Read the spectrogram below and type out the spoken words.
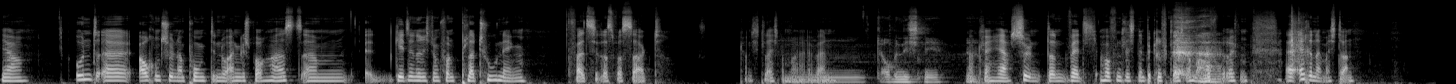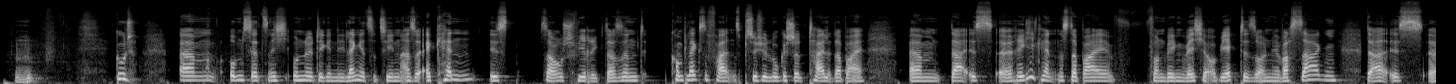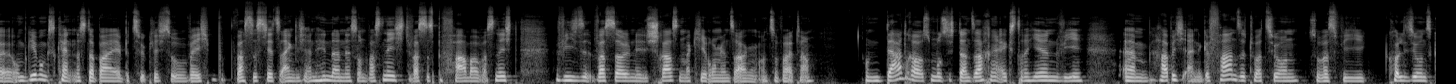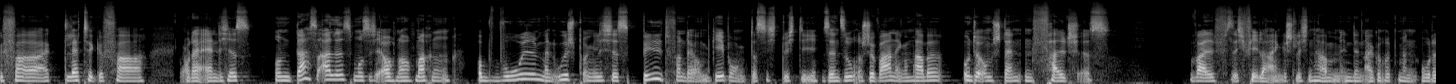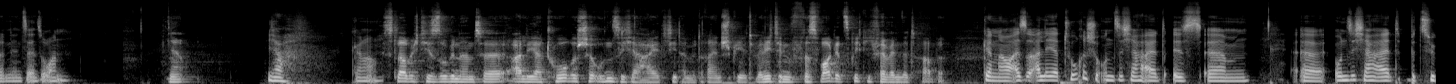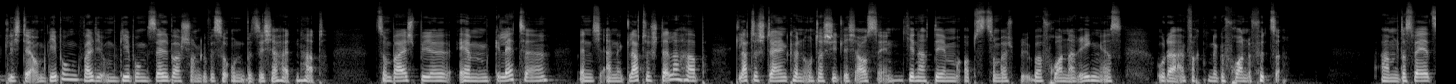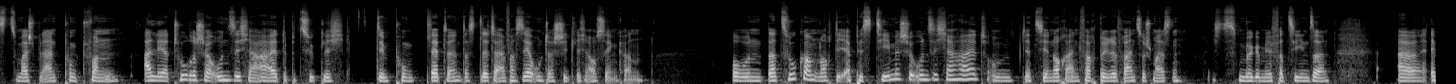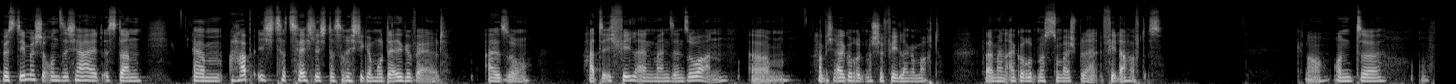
Ja. Und äh, auch ein schöner Punkt, den du angesprochen hast, ähm, geht in Richtung von Platooning falls dir das was sagt. kann ich gleich nochmal erwähnen. Mm, glaube nicht, nee. Ja. Okay, ja, schön. Dann werde ich hoffentlich den Begriff gleich nochmal aufgreifen. Äh, erinnere mich dran. Mhm. Gut, ähm, um es jetzt nicht unnötig in die Länge zu ziehen, also erkennen ist sau schwierig. Da sind komplexe verhaltenspsychologische Teile dabei. Ähm, da ist äh, Regelkenntnis dabei, von wegen welche Objekte sollen mir was sagen. Da ist äh, Umgebungskenntnis dabei bezüglich so, welch, was ist jetzt eigentlich ein Hindernis und was nicht, was ist befahrbar, was nicht, wie, was sollen mir die Straßenmarkierungen sagen und so weiter. Und daraus muss ich dann Sachen extrahieren, wie ähm, habe ich eine Gefahrensituation, sowas wie Kollisionsgefahr, Glättegefahr oder ähnliches. Und das alles muss ich auch noch machen, obwohl mein ursprüngliches Bild von der Umgebung, das ich durch die sensorische Wahrnehmung habe, unter Umständen falsch ist weil sich Fehler eingeschlichen haben in den Algorithmen oder in den Sensoren. Ja. Ja, genau. Das ist, glaube ich, die sogenannte aleatorische Unsicherheit, die damit reinspielt, wenn ich den, das Wort jetzt richtig verwendet habe. Genau, also aleatorische Unsicherheit ist ähm, äh, Unsicherheit bezüglich der Umgebung, weil die Umgebung selber schon gewisse Unbesicherheiten hat. Zum Beispiel ähm, Glätte, wenn ich eine glatte Stelle habe, glatte Stellen können unterschiedlich aussehen, je nachdem, ob es zum Beispiel überfrorener Regen ist oder einfach eine gefrorene Pfütze. Ähm, das wäre jetzt zum Beispiel ein Punkt von aleatorischer Unsicherheit bezüglich dem Punkt Glätte, dass Glätte einfach sehr unterschiedlich aussehen kann. Und dazu kommt noch die epistemische Unsicherheit, um jetzt hier noch einen Fachbegriff reinzuschmeißen. Es möge mir verziehen sein. Äh, epistemische Unsicherheit ist dann, ähm, habe ich tatsächlich das richtige Modell gewählt? Also hatte ich Fehler in meinen Sensoren? Ähm, habe ich algorithmische Fehler gemacht? Weil mein Algorithmus zum Beispiel fehlerhaft ist. Genau. Und äh,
